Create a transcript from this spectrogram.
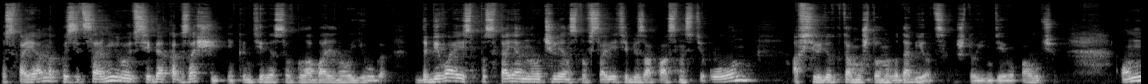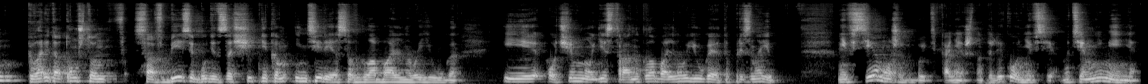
Постоянно позиционирует себя как защитник интересов глобального юга, добиваясь постоянного членства в Совете Безопасности ООН, а все идет к тому, что он его добьется, что Индия его получит. Он говорит о том, что он в Совбезе будет защитником интересов глобального юга. И очень многие страны глобального юга это признают. Не все, может быть, конечно, далеко не все, но тем не менее.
